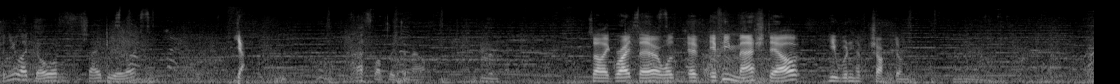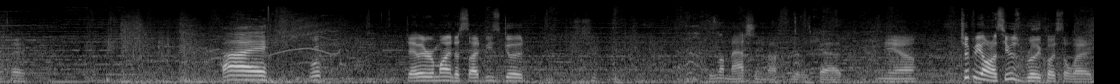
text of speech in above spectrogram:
Can you let go of side B or that? Yeah. That's lovely to know. So like right there, was if if he mashed out, he wouldn't have chucked him. Okay. Bye. Whoop. Daily reminder, side B's good. He's not matching enough. Feels bad. Yeah. To be honest, he was really close to ledge.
